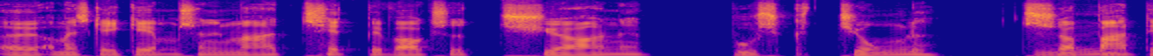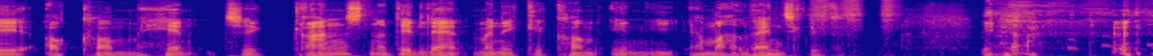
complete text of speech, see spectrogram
Øh, og man skal igennem sådan en meget tæt bevokset tjørnebusk jungle. Så Mhm. bare det at komme hen til grænsen af det land, man ikke kan komme ind i, er meget vanskeligt. Ja.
